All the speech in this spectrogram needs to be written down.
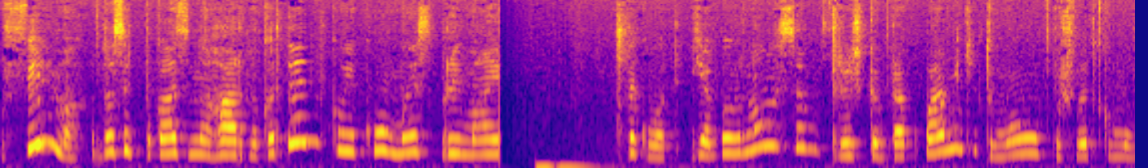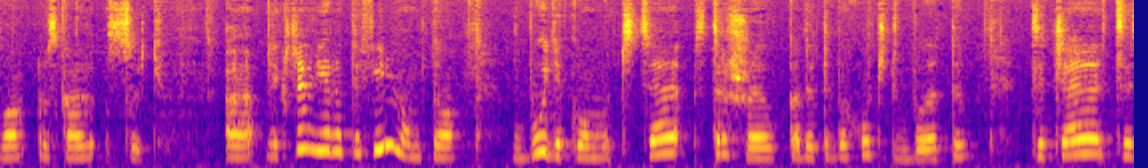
в фільмах досить показано гарну картинку, яку ми сприймаємо. Так от, я повернулася, трішки брак пам'яті, тому по-швидкому вам розкажу суть. А, якщо вірити фільмам, то в будь-якому чи це страшилка, де тебе хочуть вбити, це, чи, це,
